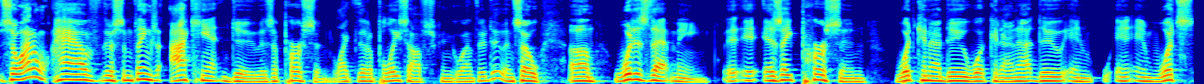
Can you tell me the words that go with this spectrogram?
so I don't have there's some things I can't do as a person like that a police officer can go out there and do. And so um, what does that mean? As a person, what can I do? What can I not do? And and, and what's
